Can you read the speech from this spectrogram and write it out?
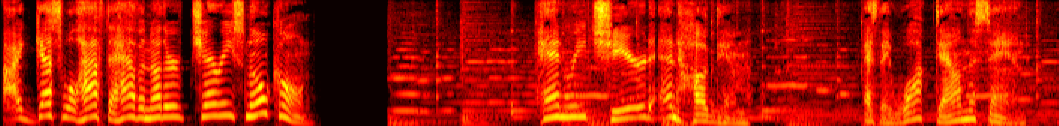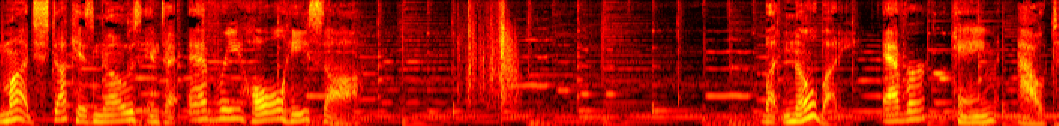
I guess we'll have to have another cherry snow cone. Henry cheered and hugged him. As they walked down the sand, Mudge stuck his nose into every hole he saw. But nobody ever came out.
